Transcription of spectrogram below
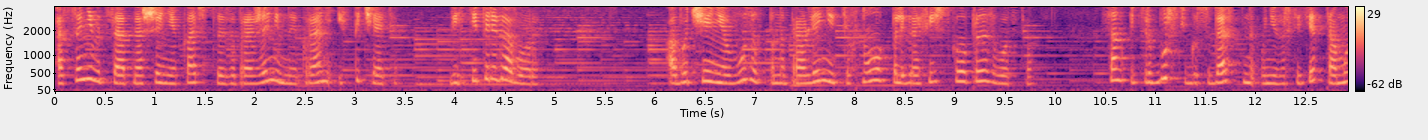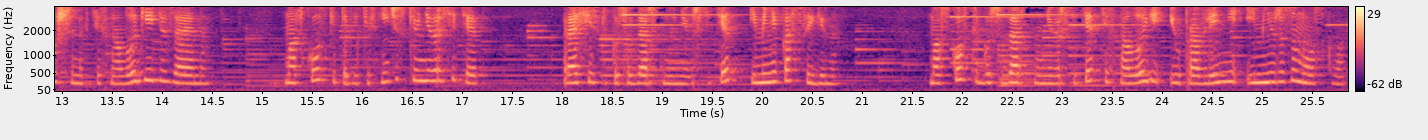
оценивать соотношение качества изображений на экране и в печати, вести переговоры, обучение вузов по направлению технолог полиграфического производства, Санкт-Петербургский государственный университет промышленных технологий и дизайна, Московский политехнический университет – Российский государственный университет имени Косыгина, Московский государственный университет технологий и управления имени Разумовского,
